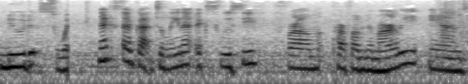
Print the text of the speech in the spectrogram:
Nude Suede. Next, I've got Delina Exclusif from Parfum de Marly, and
